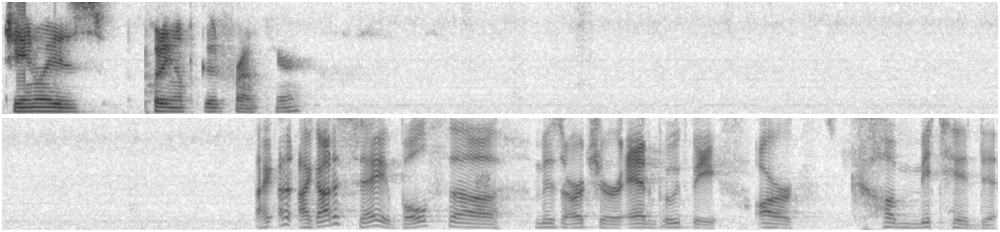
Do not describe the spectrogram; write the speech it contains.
Janeway is putting up a good front here. I, I gotta say, both uh, Ms. Archer and Boothby are committed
